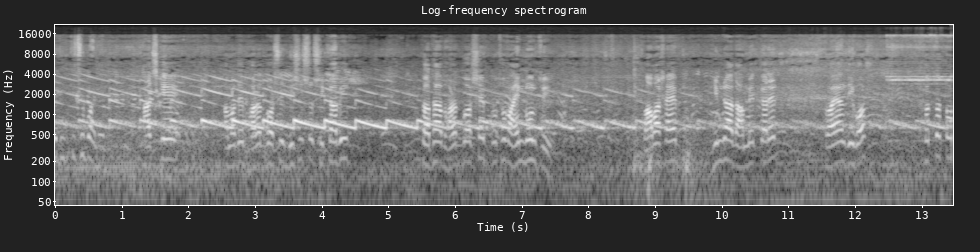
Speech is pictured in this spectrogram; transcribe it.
যদি কিছু বলেন। আজকে আমাদের ভারতবর্ষের বিশিষ্ট শিক্ষাবিদ তথা ভারতবর্ষের প্রথম আইনমন্ত্রী বাবা সাহেব ভীমনাথ আম্বেদকরের প্রয়াণ দিবস, সত্তরতম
